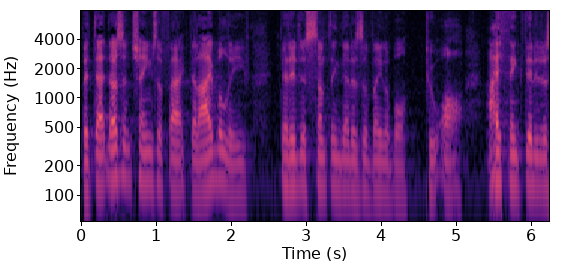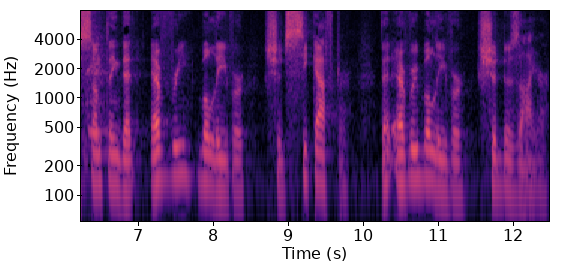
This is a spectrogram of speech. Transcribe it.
but that doesn't change the fact that I believe that it is something that is available to all. I think that it is something that every believer should seek after, that every believer should desire.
